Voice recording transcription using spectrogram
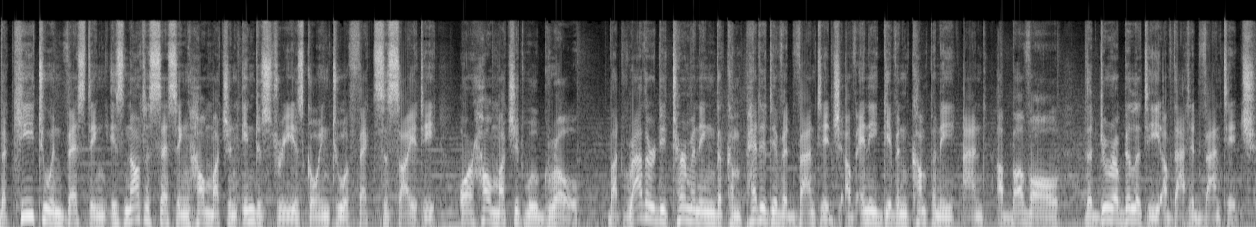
The key to investing is not assessing how much an industry is going to affect society or how much it will grow, but rather determining the competitive advantage of any given company and, above all, the durability of that advantage.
